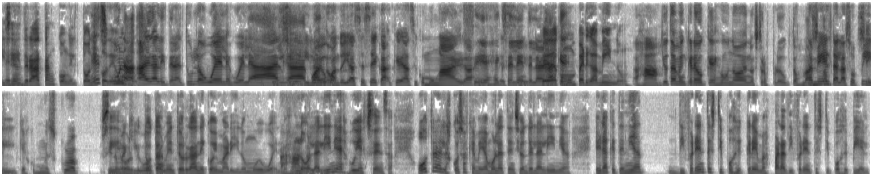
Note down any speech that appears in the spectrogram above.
y se hidratan con el tónico de Es una alga literal, tú lo hueles, huele a alga. y luego cuando ya se seca queda así como un alga. Sí, es, excelente, la queda verdad como un pergamino. Ajá. Yo también creo que es uno de nuestros productos más También el talazo pil, que es como un scrub si Sí, no me equivoco. totalmente orgánico y marino, muy bueno. Ajá, no, la línea es muy extensa. Otra de las cosas que me llamó la atención de la línea era que tenía diferentes tipos de cremas para diferentes tipos de piel.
